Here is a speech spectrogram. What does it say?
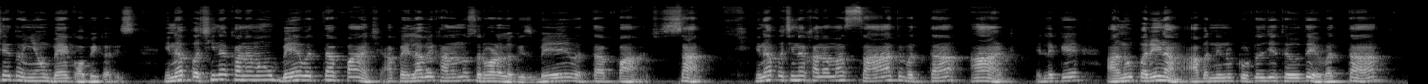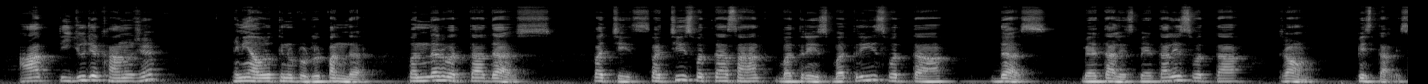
છે, તો અહીંયા હું બે કોપી કરીશ. એના પછીના ખાનામાં હું બે વત્તા પાંચ, આ પહેલા બે ખાનાનો સરવાળો લખીશ. બે વત્તા પાંચ, સાત. એના પછીના ખાનામાં સાત વત્તા આઠ, એટલે કે આનું પરિણામ, આ બંનેનું ટોટલ જે થયું તે વત્તા આ ત્રીજું જે ખાનું છે, એની આવૃત્તિનું ટોટલ પંદર. પંદર વત્તા દસ, પચીસ. પચીસ વત્તા સાત, બત્રીસ. બત્રીસ વત્તા દસ, બેતાલીસ. બેતાલીસ વત્તા ત્રણ, પિસ્તાલીસ.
